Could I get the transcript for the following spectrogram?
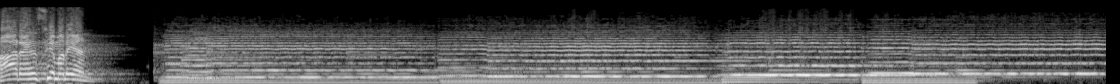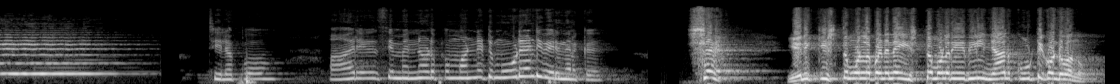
ആ രഹസ്യം അറിയാൻ? ചിലപ്പോ ആ രഹസ്യം എന്നോടൊപ്പം മണ്ണിട്ട് മൂടേണ്ടി വരും നിനക്ക്. എനിക്കിഷ്ടമുള്ള പെണ്ണിനെ ഇഷ്ടമുള്ള രീതിയിൽ ഞാൻ കൂട്ടിക്കൊണ്ടുവന്നു.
